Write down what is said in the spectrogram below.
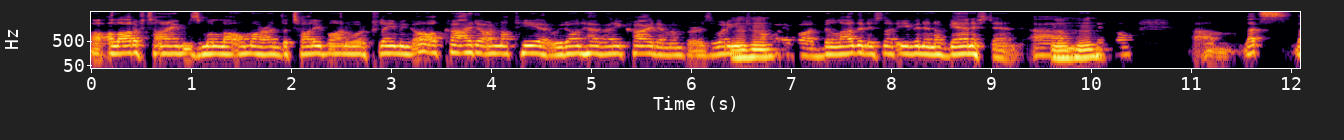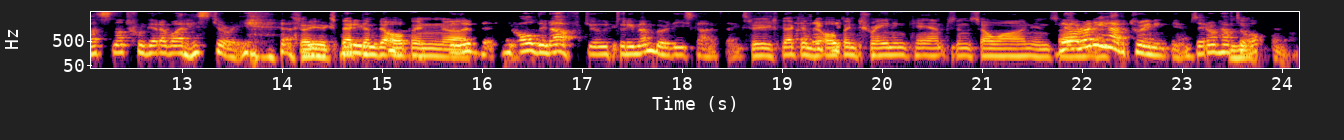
uh, a lot of times Mullah Omar and the Taliban were claiming, oh, Al Qaeda are not here. We don't have any Qaeda members. What are you mm-hmm. talking about? Bin Laden is not even in Afghanistan. Um, mm-hmm. you know, um, let's let's not forget about history. So you expect them to open? Uh, old enough to to remember these kind of things. So you expect them to open training camps and so on? Inside they already have training camps. They don't have mm-hmm. to open them.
